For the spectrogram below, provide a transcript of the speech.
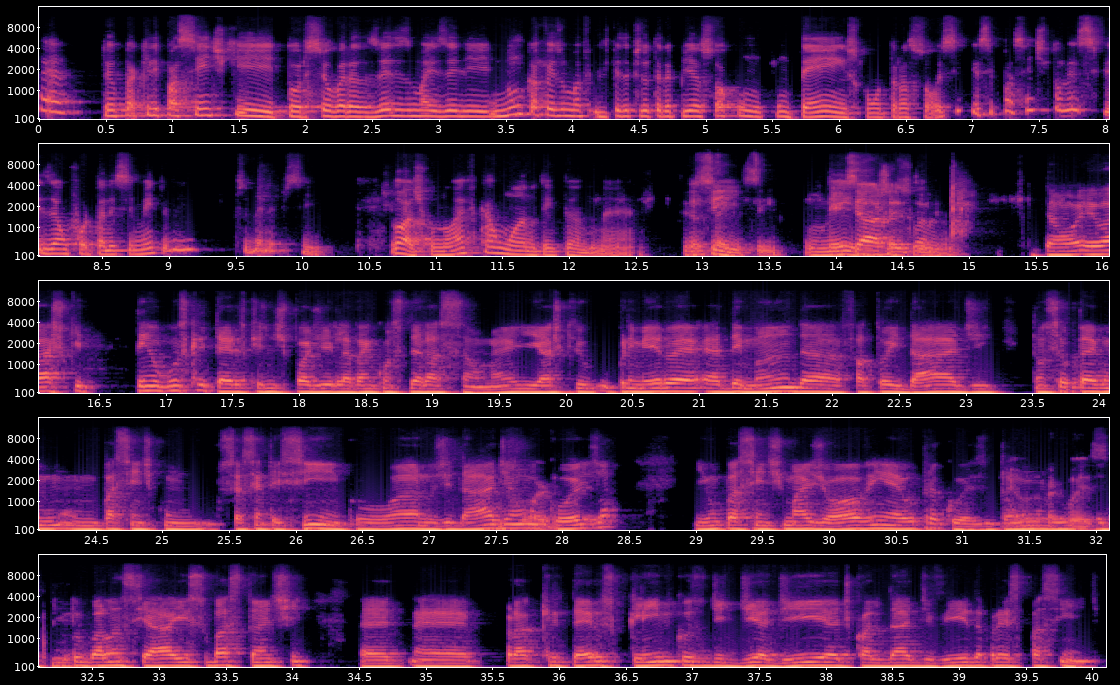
É, tem aquele paciente que torceu várias vezes, mas ele nunca fez uma. Ele fez a fisioterapia só com, com TENS, com ultrassom. Esse, esse paciente, talvez, se fizer um fortalecimento, ele se beneficie. Lógico, não é ficar um ano tentando, né? sim, aí, sim. Um mês. O que você acha, Heitor? Então, eu acho que tem alguns critérios que a gente pode levar em consideração, né? E acho que o primeiro é, é a demanda, a fator idade. Então, se eu pego um, um, paciente com 65 anos de idade, é uma coisa, e um paciente mais jovem é outra coisa. Então, é outra coisa. eu, tento balancear isso bastante é, é, para critérios clínicos de dia a dia, de qualidade de vida para esse paciente.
